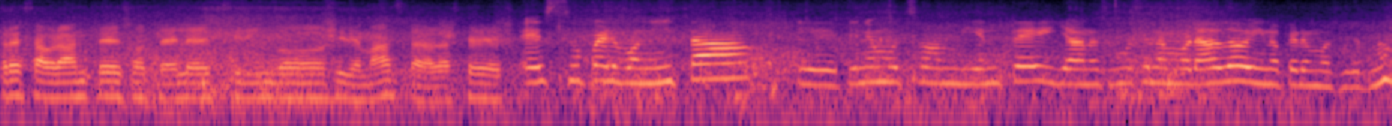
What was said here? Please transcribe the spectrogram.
restaurantes, hoteles, chiringos y demás, la verdad es que... Es súper bonita, eh, tiene mucho ambiente y ya nos hemos enamorado y no queremos irnos.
